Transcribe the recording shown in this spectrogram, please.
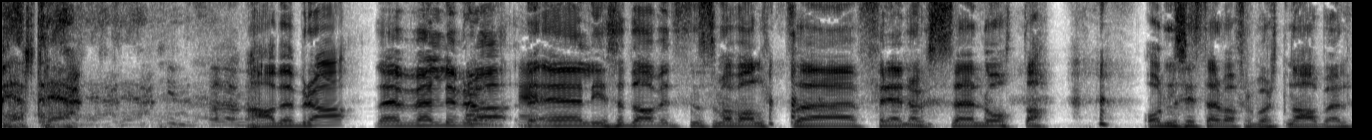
P3. Ja, det er bra. Det er veldig bra. Det er Lise Davidsen som har valgt eh, fredagslåta. Og den siste her var fra Borten Abel.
